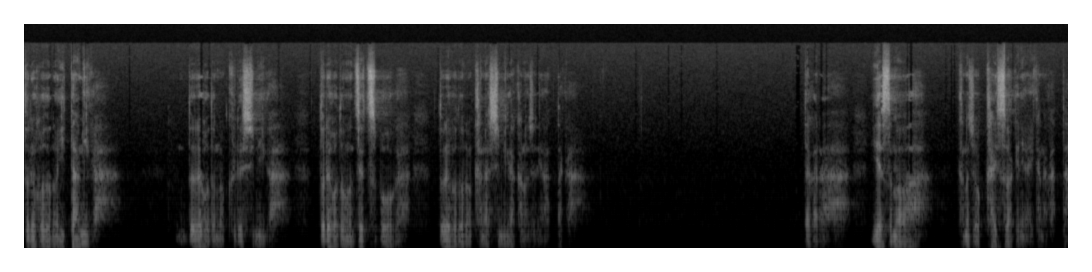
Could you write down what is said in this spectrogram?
どれほどの痛みがどれほどの苦しみがどれほどの絶望がどれほどの悲しみが彼女にあったか。だからイエス様は彼女を返すわけにはいかなかった。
